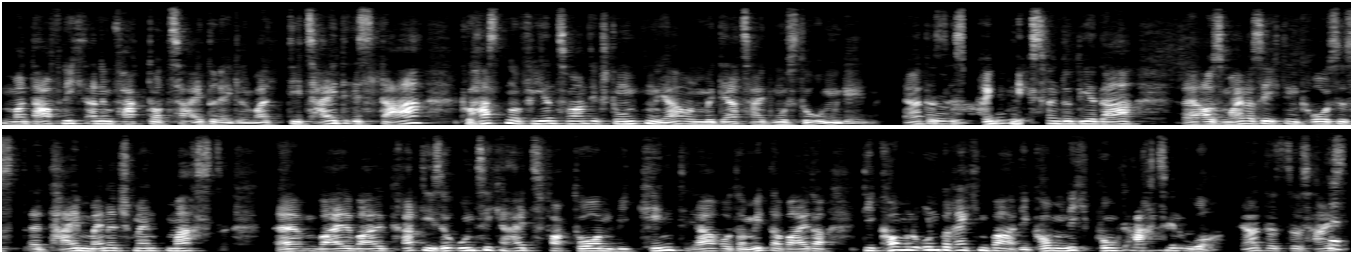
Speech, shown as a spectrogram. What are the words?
man darf nicht an dem Faktor Zeit regeln, weil die Zeit ist da, du hast nur 24 Stunden, ja, und mit der Zeit musst du umgehen. Ja, das, das bringt nichts, wenn du dir da äh, aus meiner Sicht ein großes äh, Time-Management machst, äh, weil, weil gerade diese Unsicherheitsfaktoren wie Kind ja, oder Mitarbeiter, die kommen unberechenbar, die kommen nicht Punkt 18 Uhr. Ja, das, das heißt,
